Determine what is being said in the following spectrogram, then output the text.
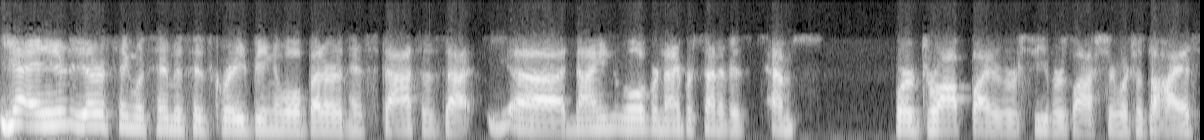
Yeah, and the other thing with him is his grade being a little better than his stats is that uh, nine, a little over nine percent of his attempts were dropped by receivers last year, which was the highest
